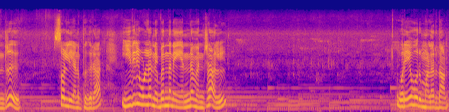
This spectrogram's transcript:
என்று சொல்லி அனுப்புகிறார். இதில் உள்ள நிபந்தனை என்னவென்றால் ஒரே ஒரு மலர்தான்.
